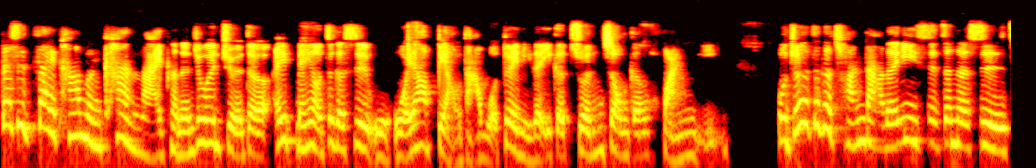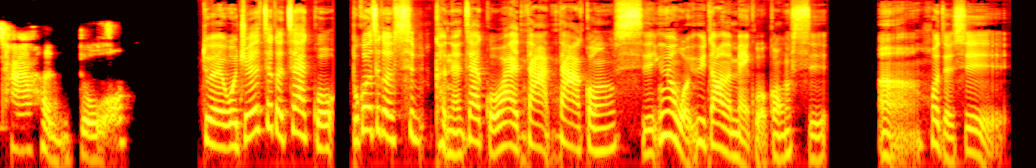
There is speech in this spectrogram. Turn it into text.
但是在他们看来，可能就会觉得，哎，没有，这个是我我要表达我对你的一个尊重跟欢迎。我觉得这个传达的意思真的是差很多。对，我觉得这个在国，不过这个是可能在国外大大公司，因为我遇到了美国公司，嗯，或者是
